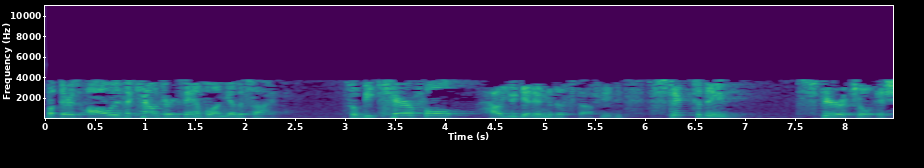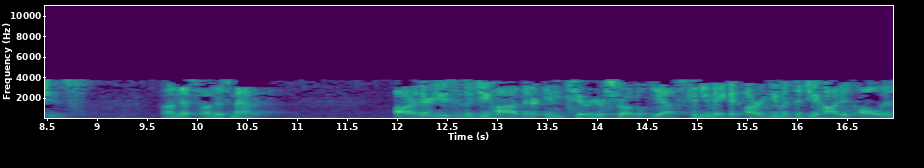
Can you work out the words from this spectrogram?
But there's always a counterexample on the other side. So be careful how you get into this stuff. You stick to the spiritual issues on this on this matter. Are there uses of jihad that are interior struggle? Yes. Can you make an argument that jihad is always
